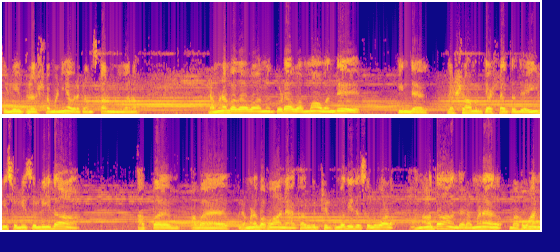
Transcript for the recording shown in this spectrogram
சொல்லி பிரதர்ஷனம் பண்ணி அவருக்கு நமஸ்காரம் பண்ணுவாராம். ரமண பகவானு கூட அவ அம்மா வந்து இந்த தட்சிணாமூர்த்தி அஷ்டத்தை டெய்லி சொல்லி சொல்லி தான் அப்ப அவ ரமண பகவானை கருவிற்றிருக்கும் போது இதை சொல்லுவாளாம். அதனால்தான் அந்த ரமண பகவான்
